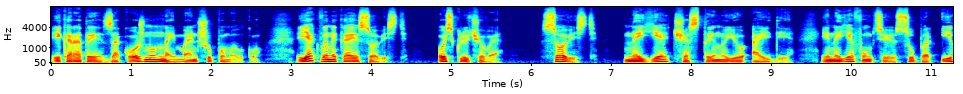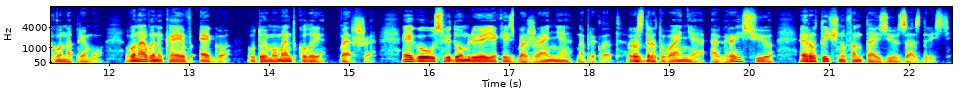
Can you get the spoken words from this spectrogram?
і карати за кожну найменшу помилку. Як виникає совість? Ось ключове: совість не є частиною ID і не є функцією суперіго напряму. Вона виникає в его у той момент, коли перше его усвідомлює якесь бажання, наприклад, роздратування, агресію, еротичну фантазію, заздрість.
